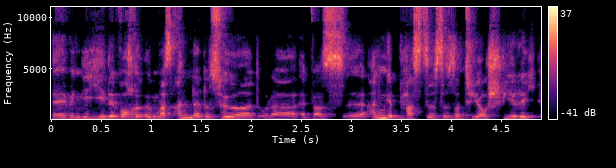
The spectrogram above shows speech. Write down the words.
Äh, wenn ihr jede Woche irgendwas anderes hört oder etwas äh, angepasstes, das ist natürlich auch schwierig.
